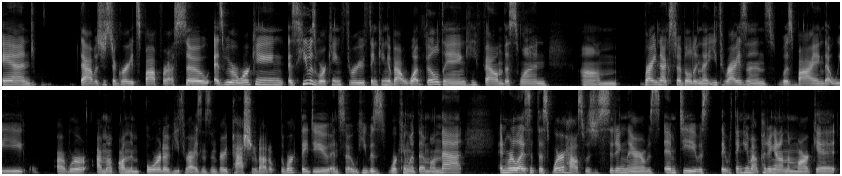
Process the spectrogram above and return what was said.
And that was just a great spot for us. So as we were working, as he was working through thinking about what building, he found this one um, right next to a building that Youth Horizons was buying that we uh, we're I'm on the board of Youth Horizons and very passionate about the work they do. And so he was working with them on that and realized that this warehouse was just sitting there. It was empty. It was they were thinking about putting it on the market.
